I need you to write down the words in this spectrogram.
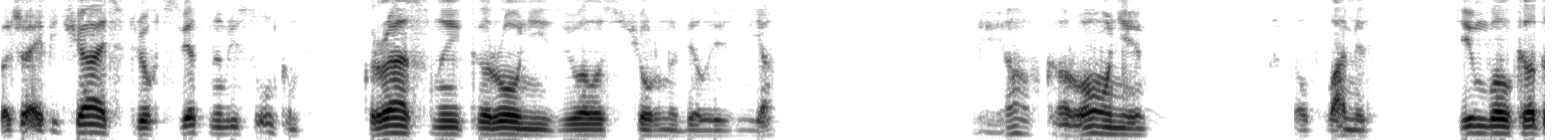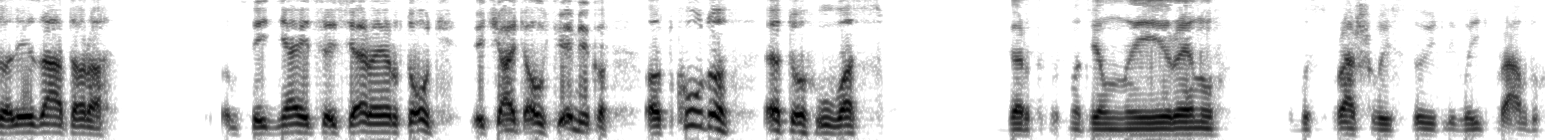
небольшая печать с трехцветным рисунком — красной короне извивалась черно-белая змея. — Змея в короне, — шептал Фламель, — символ катализатора. Там соединяется серая ртуть, печать алхимика. Откуда это у вас? Гард посмотрел на Ирену, как бы спрашивая, стоит ли говорить правду.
